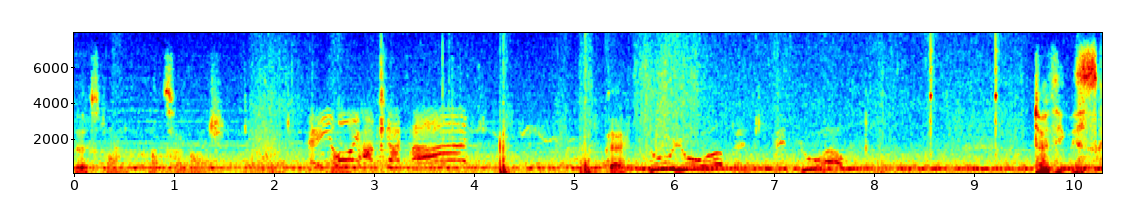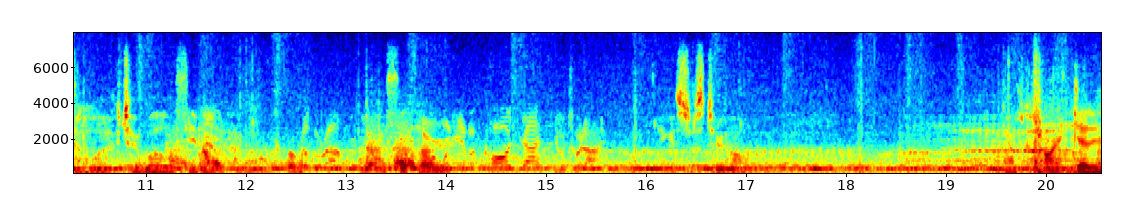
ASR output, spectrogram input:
First one, not so much. Okay. Don't think this is gonna work too well with the amount of ammo I've got. Maybe with the. I think it's just too hard. I have to try and get in.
